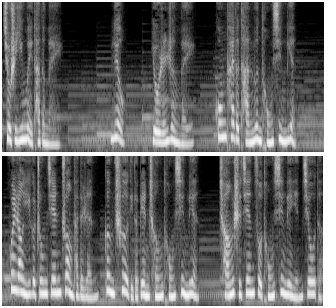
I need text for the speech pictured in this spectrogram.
就是因为它的美。六，有人认为，公开的谈论同性恋，会让一个中间状态的人更彻底的变成同性恋。长时间做同性恋研究的，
